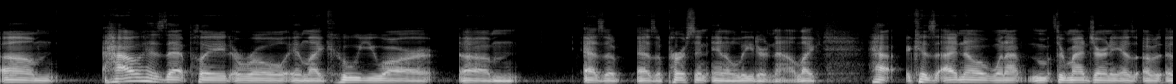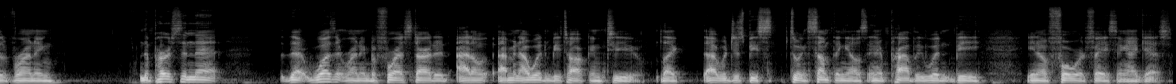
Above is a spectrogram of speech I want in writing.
Um, how has that played a role in like who you are um, as a as a person and a leader now? Like how because I know when I through my journey as of, of running, the person that that wasn't running before I started, I don't. I mean, I wouldn't be talking to you. Like I would just be doing something else, and it probably wouldn't be, you know, forward facing. I guess.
